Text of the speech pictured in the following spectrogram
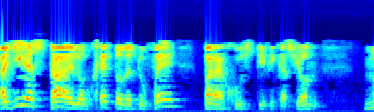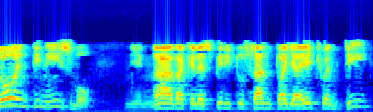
Allí está el objeto de tu fe para justificación, no en ti mismo, ni en nada que el Espíritu Santo haya hecho en ti,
